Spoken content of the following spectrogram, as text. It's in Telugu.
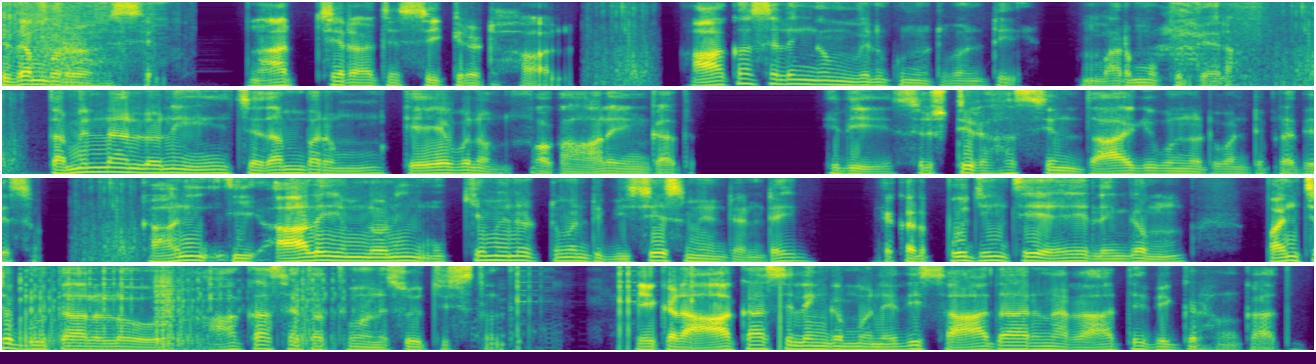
చిదంబర రహస్యం నాట్యరాజ సీక్రెట్ హాల్. ఆకాశలింగం వెనుకున్నటువంటి మర్మపు తెర. తమిళనాడులోని చిదంబరం కేవలం ఒక ఆలయం కాదు. ఇది సృష్టి రహస్యం దాగి ఉన్నటువంటి ప్రదేశం. కానీ ఈ ఆలయంలోని ముఖ్యమైనటువంటి విశేషం ఏంటంటే ఇక్కడ పూజించే లింగం పంచభూతాలలో ఆకాశతత్వాన్ని సూచిస్తుంది. ఇక్కడ ఆకాశలింగం అనేది సాధారణ రాతి విగ్రహం కాదు.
